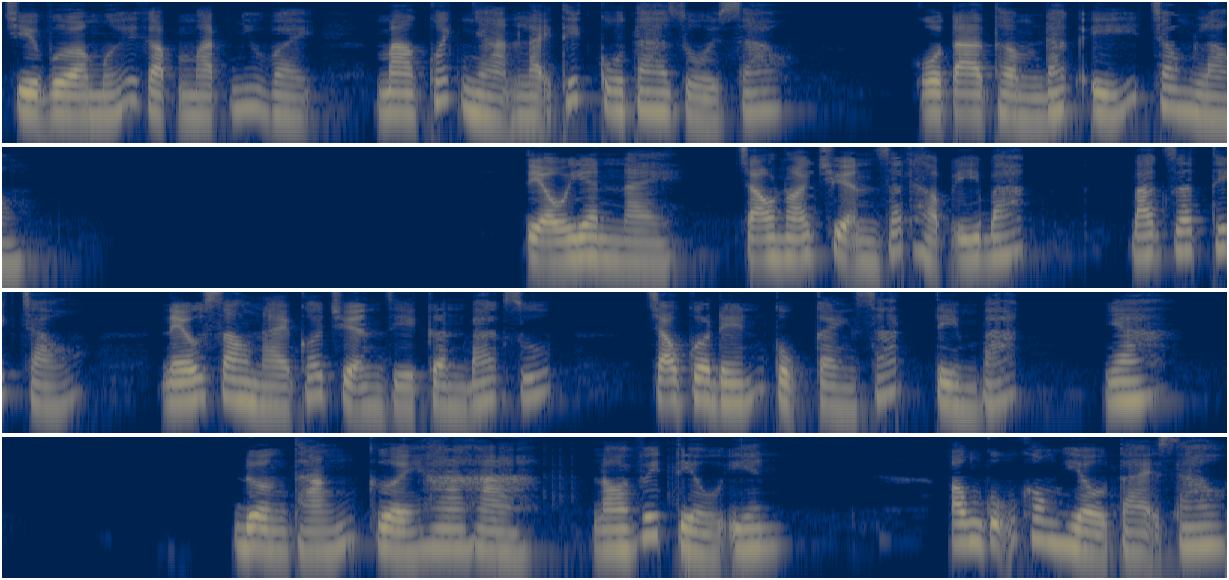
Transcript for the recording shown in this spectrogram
chỉ vừa mới gặp mặt như vậy mà Quách Nhạn lại thích cô ta rồi sao? Cô ta thầm đắc ý trong lòng. Tiểu Yên này, cháu nói chuyện rất hợp ý bác. Bác rất thích cháu. Nếu sau này có chuyện gì cần bác giúp, cháu có đến cục cảnh sát tìm bác, nhá. Đường Thắng cười ha hà, nói với Tiểu Yên. Ông cũng không hiểu tại sao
